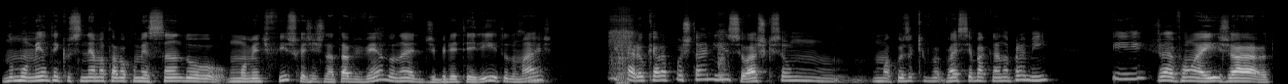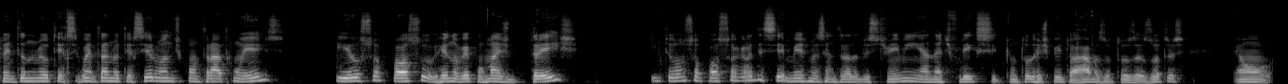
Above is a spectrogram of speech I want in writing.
No momento em que o cinema estava começando um momento difícil que a gente ainda está vivendo, né, de bilheteria e tudo mais. E, cara, eu quero apostar nisso. Eu acho que isso é um- uma coisa que va- vai ser bacana para mim. E já vão aí, já eu tô entrando no meu terceiro, vou entrar no meu terceiro ano de contrato com eles. E eu só posso renovei por mais três. Então eu só posso agradecer mesmo essa entrada do streaming, a Netflix, com todo respeito à Amazon, todas as outras. É um,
